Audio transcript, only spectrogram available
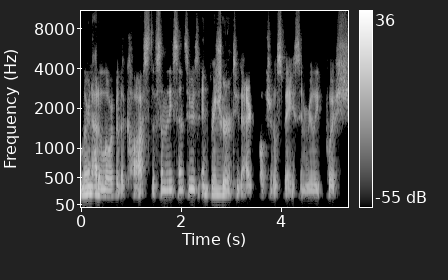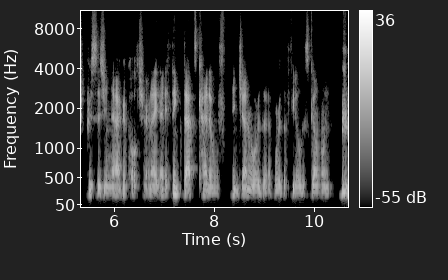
learn how to lower the cost of some of these sensors and bring Sure. them to the agricultural space and really push precision agriculture. And I, I think that's kind of in general where the where the field is going.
